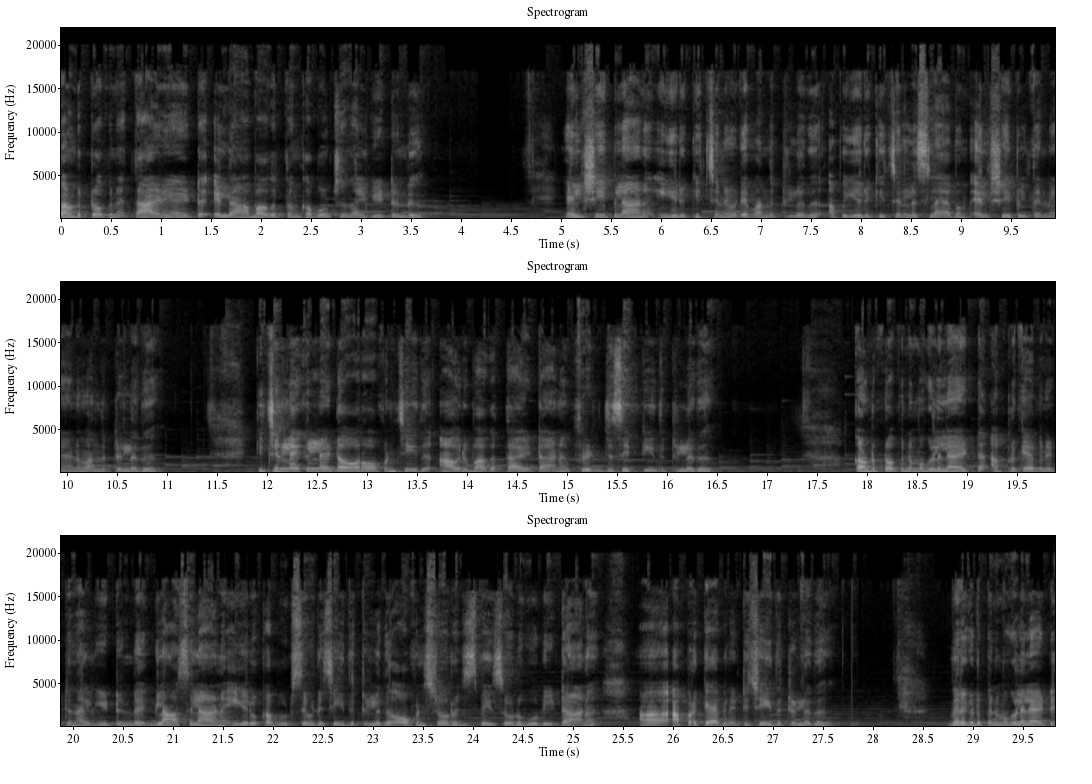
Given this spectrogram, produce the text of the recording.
കൗണ്ടർ ടോപ്പിന് താഴെയായിട്ട് എല്ലാ ഭാഗത്തും കബോർഡ്സ് നൽകിയിട്ടുണ്ട്. എൽ ഷേപ്പിലാണ് ഈ ഒരു കിച്ചൺ ഇവിടെ വന്നിട്ടുള്ളത്. അപ്പോൾ ഈ ഒരു കിച്ചണിലെ സ്ലാബും എൽ ഷേപ്പിൽ തന്നെയാണ് വന്നിട്ടുള്ളത്. കിച്ചണിലേക്കുള്ള ഡോർ ഓപ്പൺ ചെയ്ത് ആ ഒരു ഭാഗത്തായിട്ടാണ് ഫ്രിഡ്ജ് സെറ്റ് ചെയ്തിട്ടുള്ളത്. കൗണ്ടർ ടോപ്പിന് മുകളിലായിട്ട് അപ്പർ ക്യാബിനറ്റ് നൽകിയിട്ടുണ്ട്. ഗ്ലാസ്സിലാണ് ഈ ഒരു കബോർഡ്സ് ഇവിടെ ചെയ്തിട്ടുള്ളത്. ഓപ്പൺ സ്റ്റോറേജ് സ്പേസോട് കൂടിയിട്ടാണ് അപ്പർ ക്യാബിനറ്റ് ചെയ്തിട്ടുള്ളത്. വിറകടുപ്പിന് മുകളിലായിട്ട്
